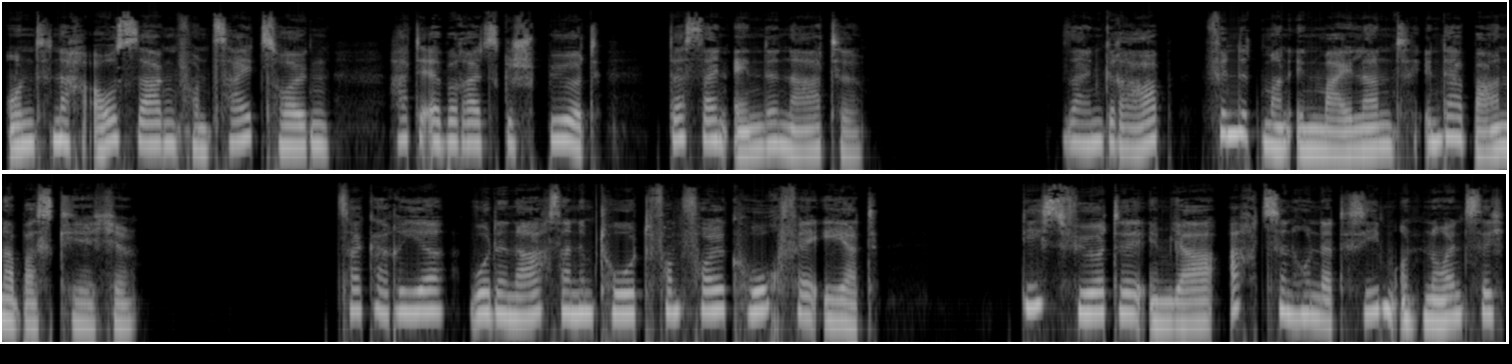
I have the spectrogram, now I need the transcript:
und nach Aussagen von Zeitzeugen hatte er bereits gespürt, dass sein Ende nahte. Sein Grab findet man in Mailand in der Barnabaskirche. Zachariah wurde nach seinem Tod vom Volk hoch verehrt. Dies führte im Jahr 1897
